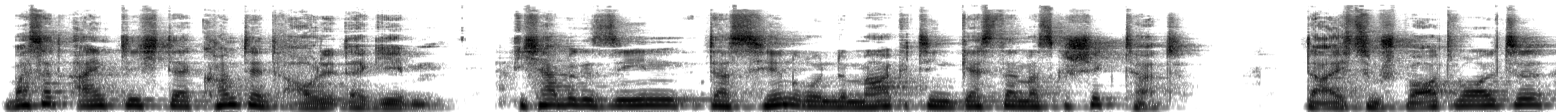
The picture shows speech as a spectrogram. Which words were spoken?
Was hat eigentlich der Content Audit ergeben? Ich habe gesehen, dass Hirnrunde Marketing gestern was geschickt hat. Da ich zum Sport wollte,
